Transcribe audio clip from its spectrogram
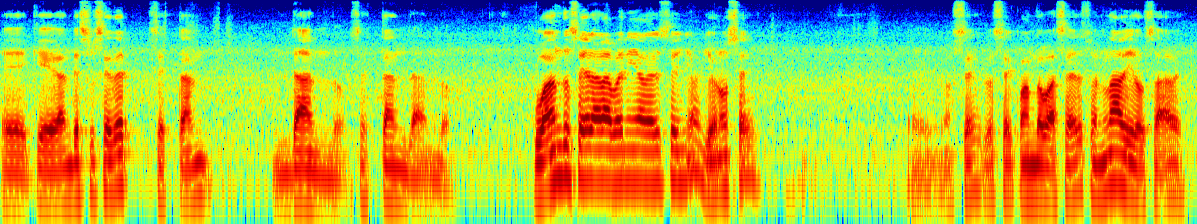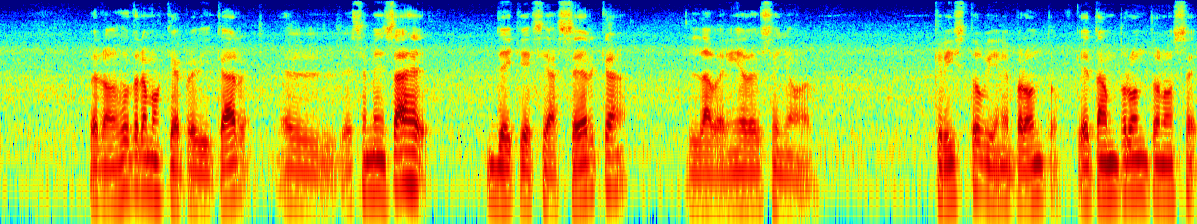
eh, que han de suceder se están dando, se están dando. ¿Cuándo será la venida del Señor? Yo no sé. Eh, no sé, no sé cuándo va a ser, eso nadie lo sabe. Pero nosotros tenemos que predicar ese mensaje de que se acerca la venida del Señor. Cristo viene pronto. ¿Qué tan pronto? No sé.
